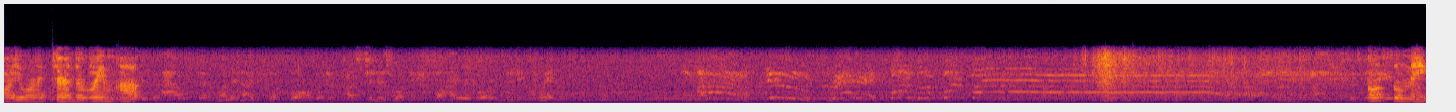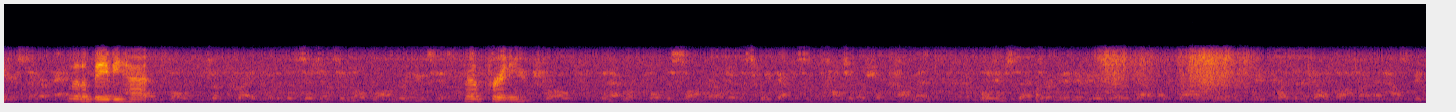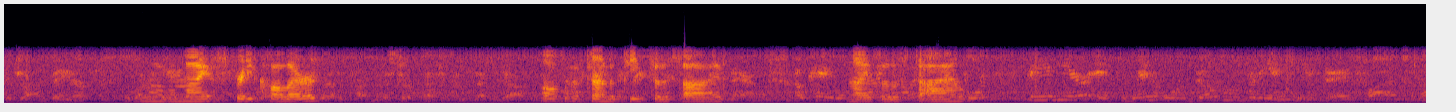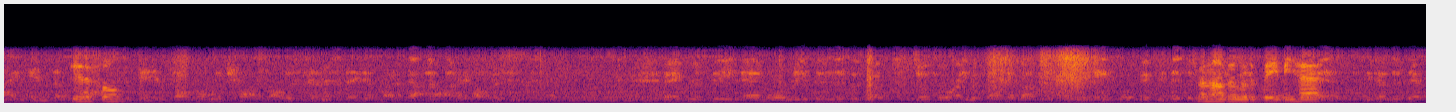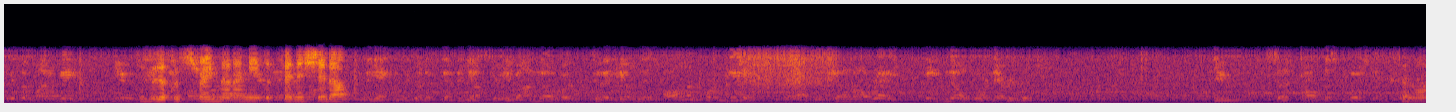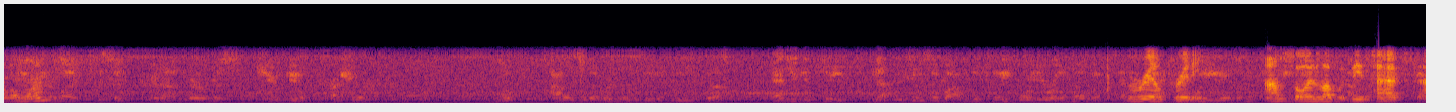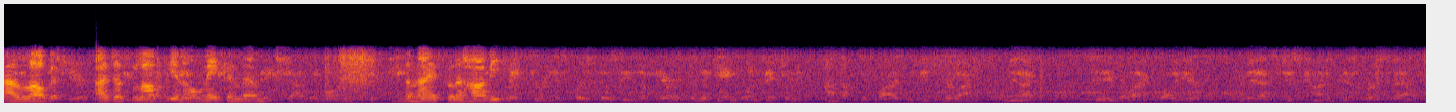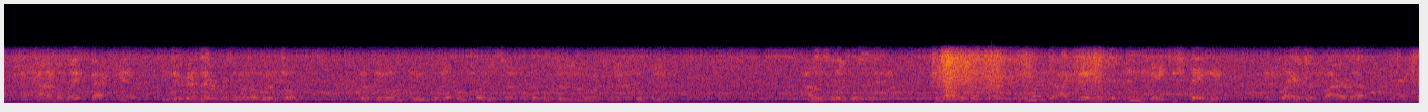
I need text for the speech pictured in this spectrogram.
or you want to turn the rim up. Also make little baby hats. Real pretty. pretty colors. Also have turned the peak to the side. Nice little style. Beautiful. Another little baby hat. This is just a string that I need to finish it up. real pretty. I'm so in love with these hats. I love it. I just love, you know, making them. It's a nice little hobby.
